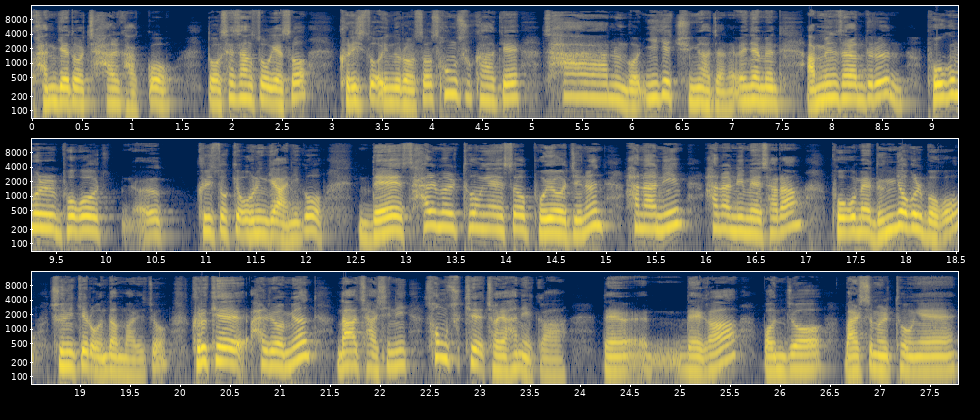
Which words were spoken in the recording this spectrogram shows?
관계도 잘 갖고 또 세상 속에서 그리스도인으로서 성숙하게 사는 것 이게 중요하잖아요. 왜냐하면 안 믿는 사람들은 복음을 보고 어, 그리스도께 오는 게 아니고 내 삶을 통해서 보여지는 하나님, 하나님의 사랑, 복음의 능력을 보고 주님께로 온단 말이죠. 그렇게 하려면 나 자신이 성숙해져야 하니까 내, 가 먼저 말씀을 통해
